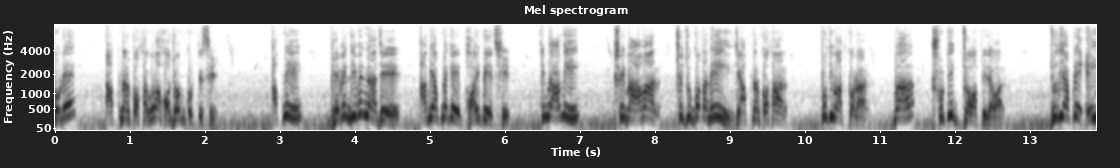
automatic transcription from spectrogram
মোডে আপনার কথাগুলো হজম করতেছি। আপনি ভেবে দিবেন না যে আমি আপনাকে ভয় পেয়েছি, কিংবা আমি সেই বা আমার সেই যোগ্যতা নেই যে আপনার কথার প্রতিবাদ করার বা সঠিক জবাবটি দেওয়ার। যদি আপনি এই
